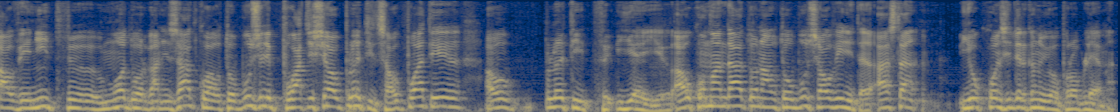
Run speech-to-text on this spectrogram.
au venit în mod organizat cu autobuzele, poate și au plătit sau poate au plătit ei. Au comandat un autobuz și au venit. Asta eu consider că nu e o problemă.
